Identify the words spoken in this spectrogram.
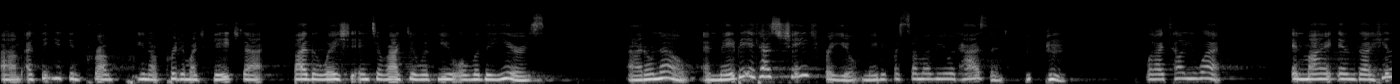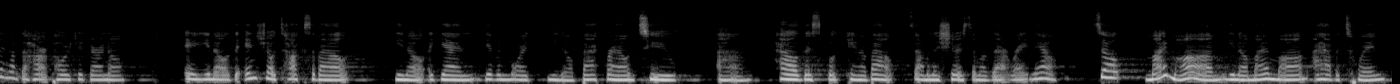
Um, I think you can, pro- you know, pretty much gauge that by the way she interacted with you over the years. I don't know, and maybe it has changed for you. Maybe for some of you it hasn't. well, I tell you what, in my in the Healing of the Heart Poetry Journal, eh, you know, the intro talks about, you know, again, giving more, you know, background to um, how this book came about. So I'm going to share some of that right now. So my mom, you know, my mom, I have a twin.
